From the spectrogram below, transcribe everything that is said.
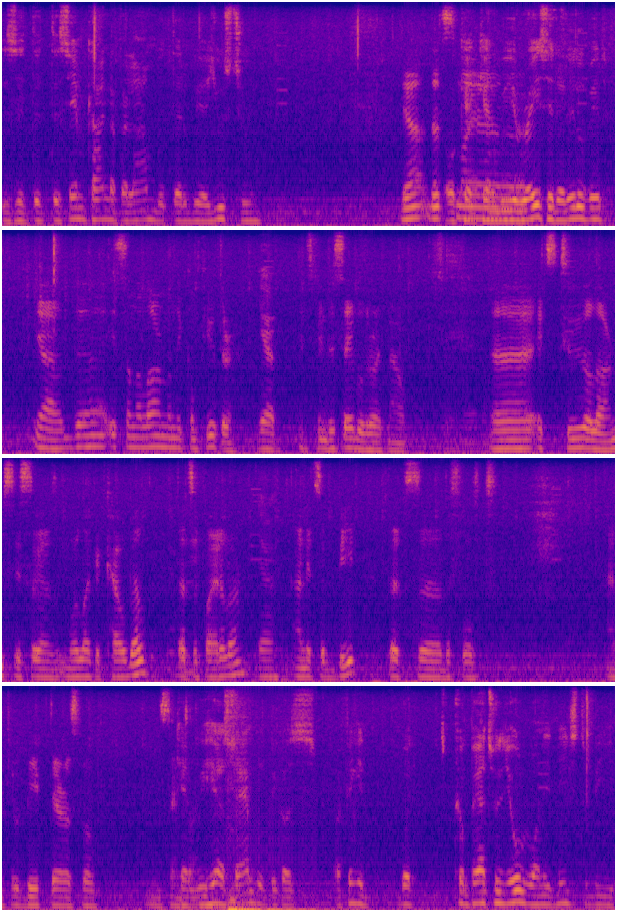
Is it the, the same kind of alarm that we are used to? Yeah, that's Or my. can, can we uh, erase it a little bit? Yeah, the, it's an alarm on the computer. Yeah. It's been disabled right now. Uh, it's two alarms. It's uh, more like a cowbell. That's a fire alarm. Yeah. And it's a beep. That's uh, the fault. And it will beep there as well. The same Can time. we hear a sample? Because I think it, but compared to the old one, it needs to be.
